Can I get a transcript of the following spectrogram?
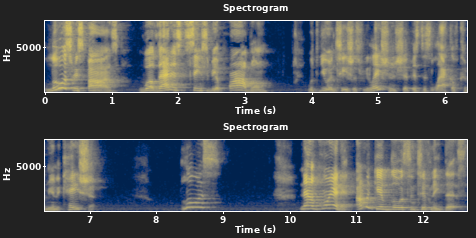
Lewis responds, Well, that is seems to be a problem with you and Tisha's relationship, is this lack of communication. Lewis. Now, granted, I'm gonna give Lewis and Tiffany this.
